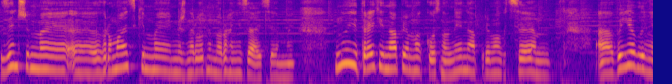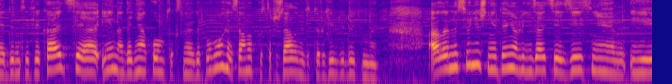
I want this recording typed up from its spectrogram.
з іншими е, громадськими міжнародними організаціями. Ну і третій напрямок, основний напрямок це. Виявлення, ідентифікація і надання комплексної допомоги саме постраждалим від торгівлі людьми. Але на сьогоднішній день організація здійснює і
